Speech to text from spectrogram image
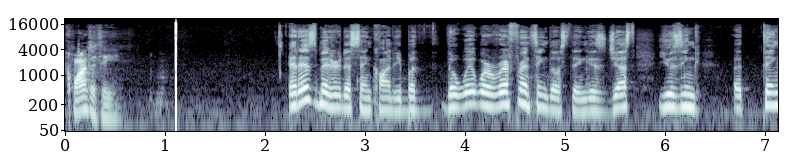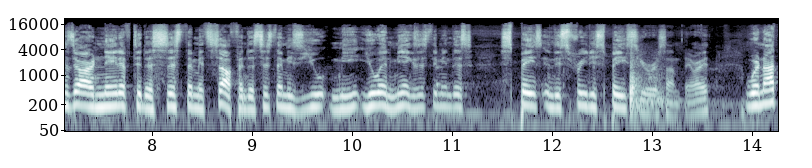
quantity. It is measured the same quantity, but the way we're referencing those things is just using uh, things that are native to the system itself, and the system is you, me, you and me existing in this space, in this 3D space here or something, right? We're not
